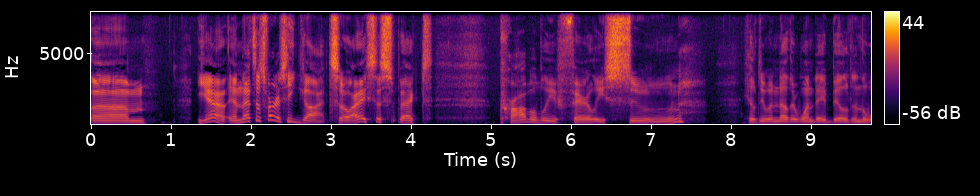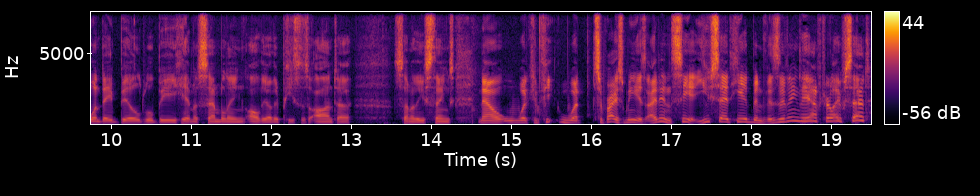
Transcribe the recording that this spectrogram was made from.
Um, yeah, and that's as far as he got. So I suspect probably fairly soon he'll do another one day build, and the one day build will be him assembling all the other pieces onto some of these things. Now, what confu- what surprised me is I didn't see it. You said he had been visiting the Afterlife set.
